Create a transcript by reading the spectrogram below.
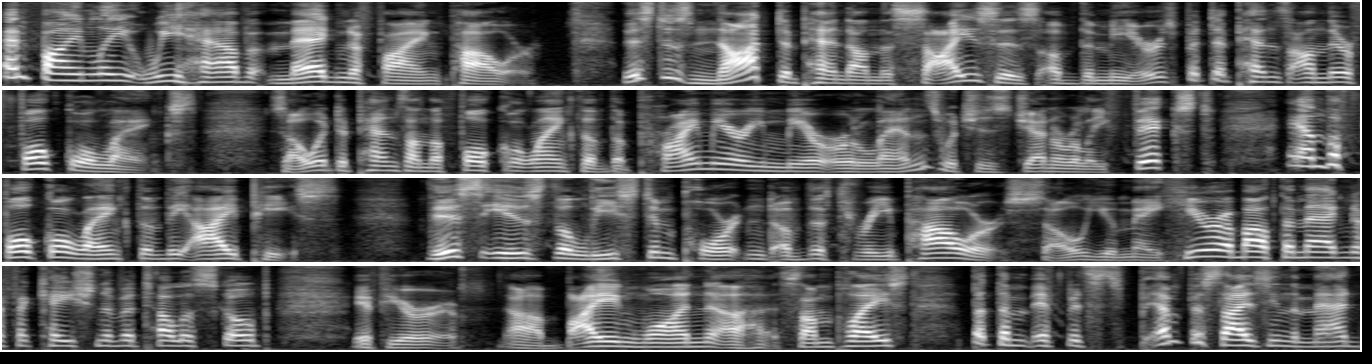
And finally, we have magnifying power. This does not depend on the sizes of the mirrors, but depends on their focal lengths. So it depends on the focal length of the primary mirror or lens, which is generally fixed, and the focal length of the eyepiece. This is the least important of the three powers. So you may hear about the magnification of a telescope if you're uh, buying one uh, someplace. But the, if it's emphasizing the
